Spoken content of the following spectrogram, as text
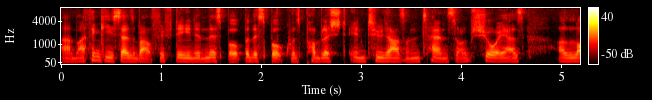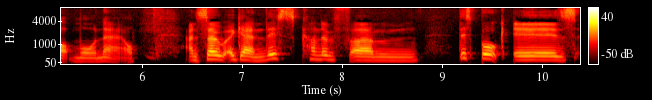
Um, I think he says about 15 in this book, but this book was published in 2010, so I'm sure he has a lot more now. And so again, this kind of um, this book is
